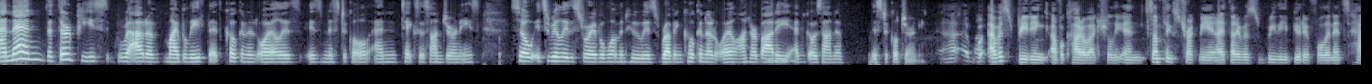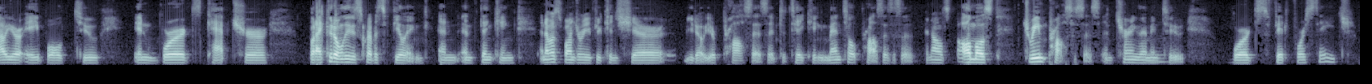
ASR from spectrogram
And then the third piece grew out of my belief that coconut oil is, is mystical and takes us on journeys. So it's really the story of a woman who is rubbing coconut oil on her body and goes on a mystical journey. Uh, I was reading Avocado actually, and something struck me, and I thought it was really beautiful. And it's how you're able to, in words, capture what I could only describe as feeling and, and thinking. And I was wondering if you can share, you know, your process into taking mental processes and almost dream processes and turning them mm-hmm. into words fit for stage.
